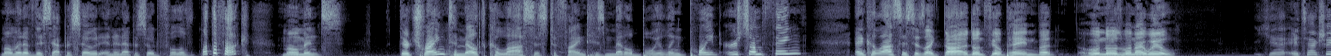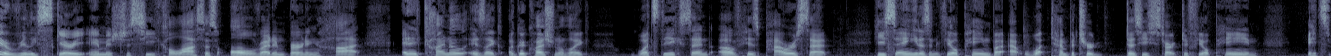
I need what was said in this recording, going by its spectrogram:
moment of this episode and an episode full of what the fuck moments. They're trying to melt Colossus to find his metal boiling point or something. And Colossus is like, "Duh, I don't feel pain, but who knows when I will. Yeah, it's actually a really scary image to see Colossus all red and burning hot. And it kind of is like a good question of like, what's the extent of his power set? He's saying he doesn't feel pain, but at what temperature does he start to feel pain? It's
